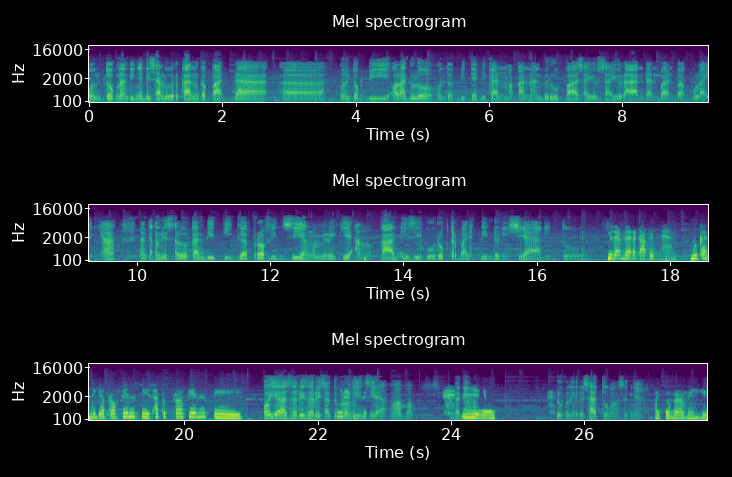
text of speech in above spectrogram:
untuk nantinya disalurkan kepada uh, untuk diolah dulu untuk dijadikan makanan berupa sayur-sayuran dan bahan baku lainnya nanti akan disalurkan di tiga provinsi yang memiliki angka gizi buruk terbanyak di Indonesia gitu. Benar-benar kapit, bukan tiga provinsi, satu provinsi. Oh iya, sorry sorry, satu provinsi ya, maaf maaf. Tadi. Iya. keliru satu maksudnya. Satu provinsi.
